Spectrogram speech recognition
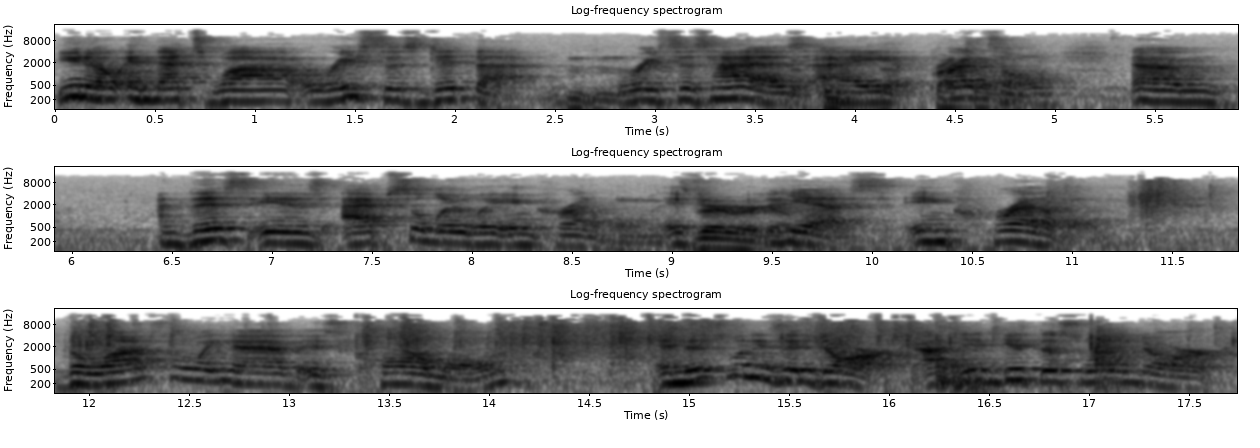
you know, and that's why Reese's did that. Reese's has Mm-hmm. The a the pretzel. pretzel. Um, this is absolutely incredible. It's very, very good. Yes, incredible. The last one we have is caramel. And this one is in dark. I did get this one in dark.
